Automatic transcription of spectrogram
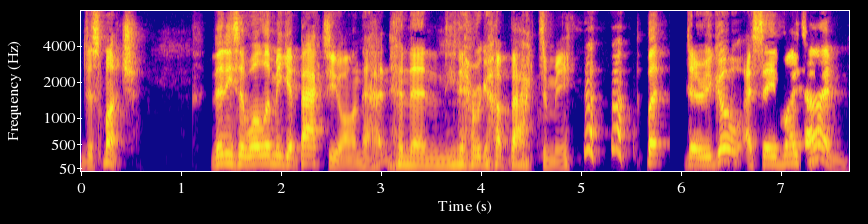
this much. Then he said, Well, let me get back to you on that. And then he never got back to me. but there you go. I saved my time.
